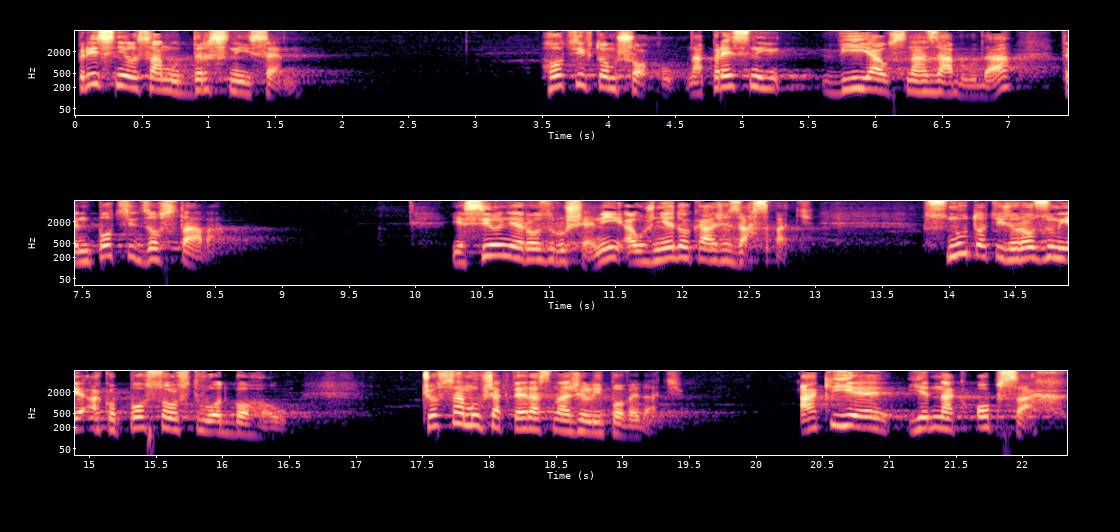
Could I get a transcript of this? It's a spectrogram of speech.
Prisnil sa mu drsný sen – hoci v tom šoku na presný výjav sna zabúda, ten pocit zostáva. Je silne rozrušený a už nedokáže zaspať. Snu totiž rozumie ako posolstvu od bohov. Čo sa mu však teraz snažili povedať? Aký je jednak obsah,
